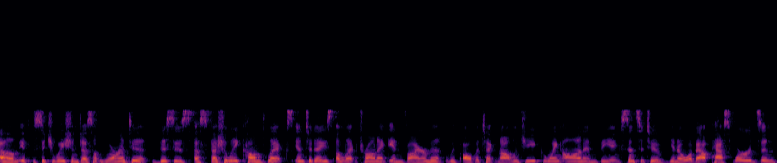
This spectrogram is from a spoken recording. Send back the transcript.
um, if the situation doesn't warrant it. This is especially complex in today's electronic environment with all the technology going on and being sensitive, you know, about passwords and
